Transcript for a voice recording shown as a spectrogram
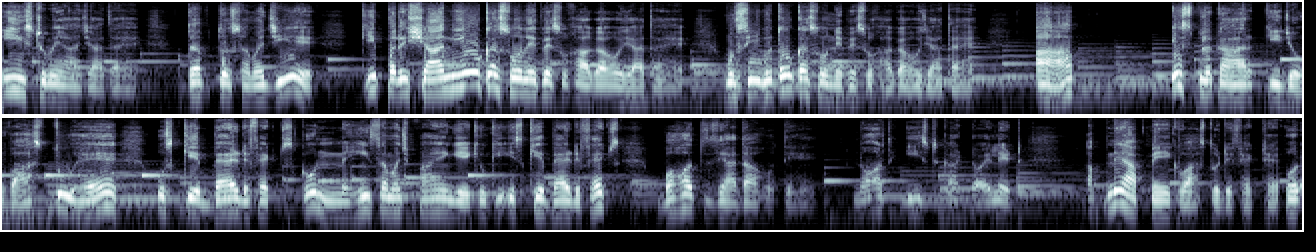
ईस्ट में आ जाता है, तब तो समझिए कि परेशानियों का सोने पे सुहागा हो जाता है, मुसीबतों का सोने पे सुहागा हो जाता है। आप इस प्रकार की जो वास्तु है, उसके बैड इफेक्ट्स को नहीं समझ पाएँगे, क्योंकि इसके बैड इफेक्ट्स बहुत ज़्यादा होते हैं। नॉर्थ ईस्ट का टॉयलेट अपने आप में एक वास्तु डिफेक्ट है। और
